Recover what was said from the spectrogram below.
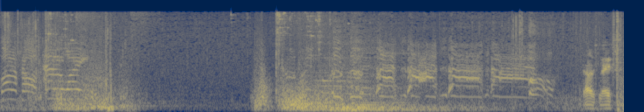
Molotov, out of the way! That was nice.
